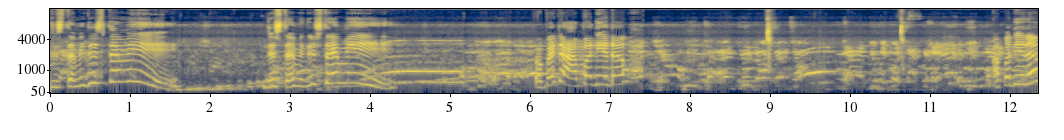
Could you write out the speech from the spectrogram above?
দুস্তামি দুস্তামি দুস্তামি দুস্তামি এটা আপা দিয়ে দাও। আপা দিয়ে দাও।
